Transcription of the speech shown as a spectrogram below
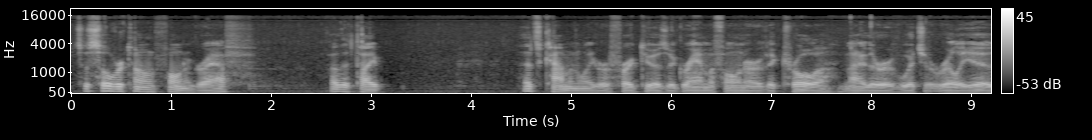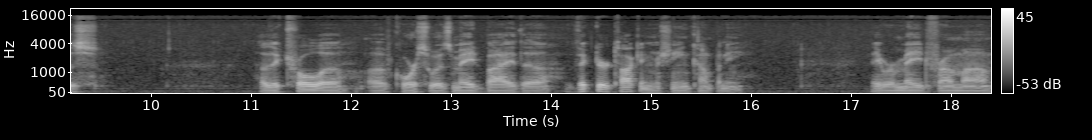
It's a Silvertone phonograph of the type that's commonly referred to as a gramophone or a Victrola, neither of which it really is. A Victrola, of course, was made by the Victor Talking Machine Company. They were made from uh,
